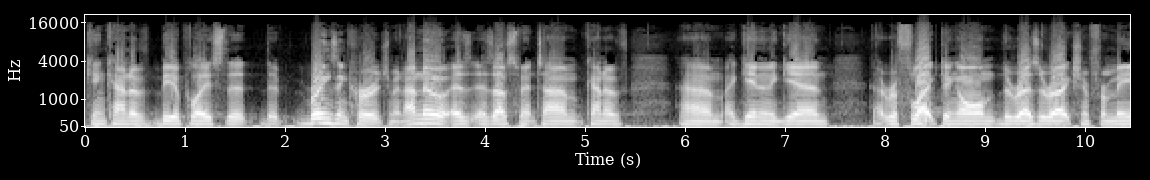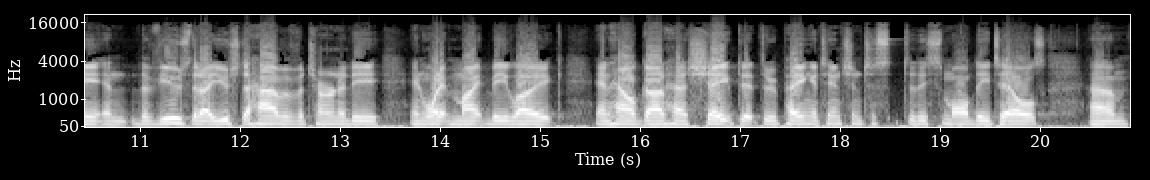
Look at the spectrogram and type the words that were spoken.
can kind of be a place that that brings encouragement. I know as as I've spent time kind of um, again and again. Uh, reflecting on the resurrection for me and the views that I used to have of eternity and what it might be like, and how God has shaped it through paying attention to to these small details um,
